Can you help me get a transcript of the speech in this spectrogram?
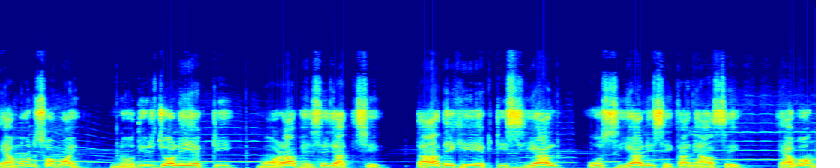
এমন সময় নদীর জলে একটি মরা ভেসে যাচ্ছে। তা দেখে একটি শিয়াল ও শিয়ালি সেখানে আসে এবং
